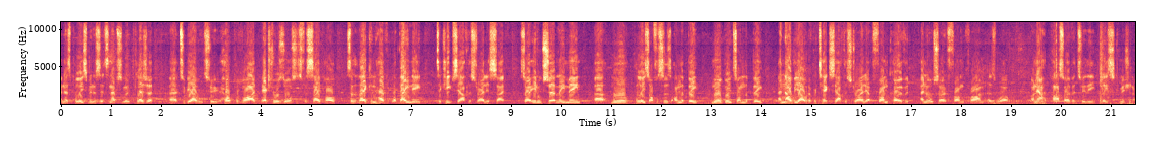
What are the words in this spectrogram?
and as Police Minister it's an absolute pleasure uh, to be able to help provide extra resources for SAPOL so that they can have what they need to keep South Australia safe. So it'll certainly mean uh, more police officers on the beat, more boots on the beat, and they'll be able to protect South Australia from COVID and also from crime as well. I'll now pass over to the Police Commissioner.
